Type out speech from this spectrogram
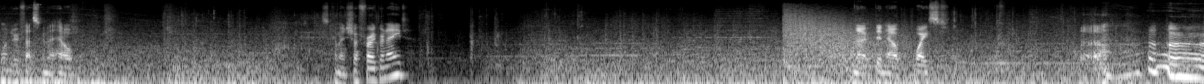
Wonder if that's gonna help. Let's come in. Should I throw a grenade? No, didn't help. Waste. Oh.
